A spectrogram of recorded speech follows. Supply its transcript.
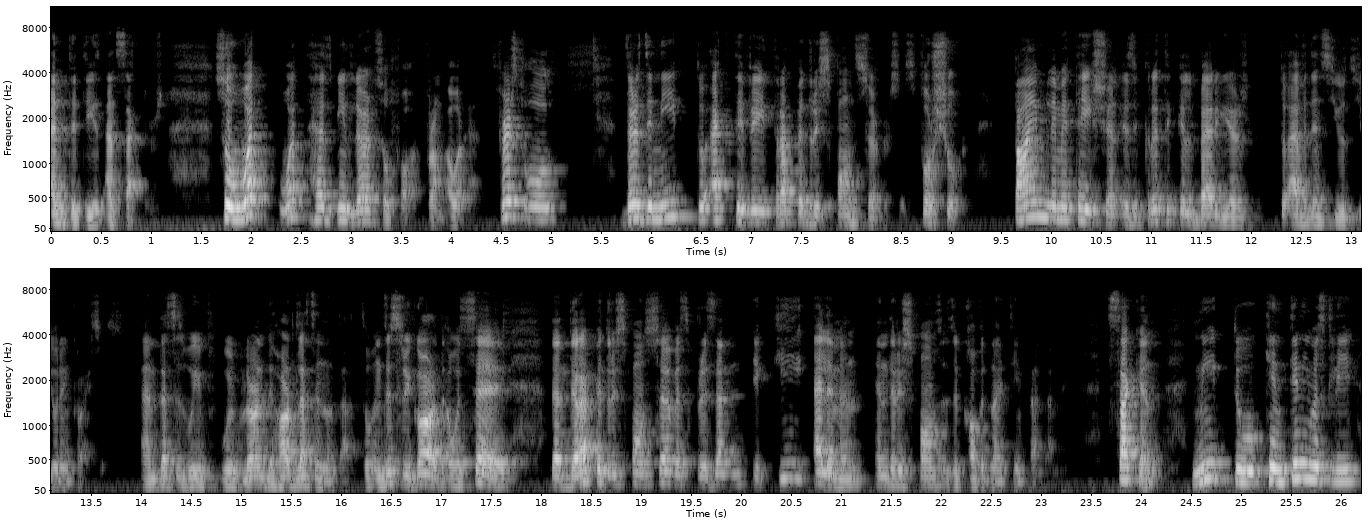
entities and sectors. So what, what has been learned so far from our end? First of all, there's the need to activate rapid response services, for sure. Time limitation is a critical barrier to evidence use during crisis. And this is we've we've learned the hard lesson of that. So in this regard, I would say that the rapid response service present a key element in the response to the COVID-19 pandemic. Second, need to continuously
